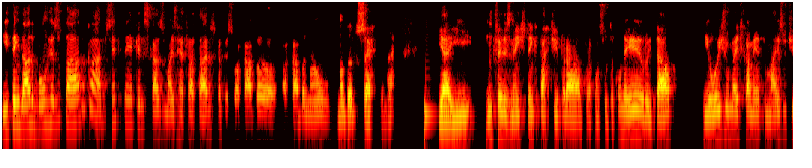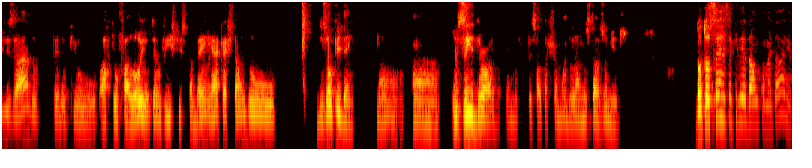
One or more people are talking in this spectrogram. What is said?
E tem dado bom resultado, claro. Sempre tem aqueles casos mais refratários que a pessoa acaba acaba não não dando certo, né? E aí, infelizmente, tem que partir para consulta com neuro e tal. E hoje o medicamento mais utilizado, pelo que o Arthur falou, e eu tenho visto isso também, é a questão do, do Zolpidem, né? O Z-Drug, como o pessoal está chamando lá nos Estados Unidos. Doutor Serra, você queria dar um comentário?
